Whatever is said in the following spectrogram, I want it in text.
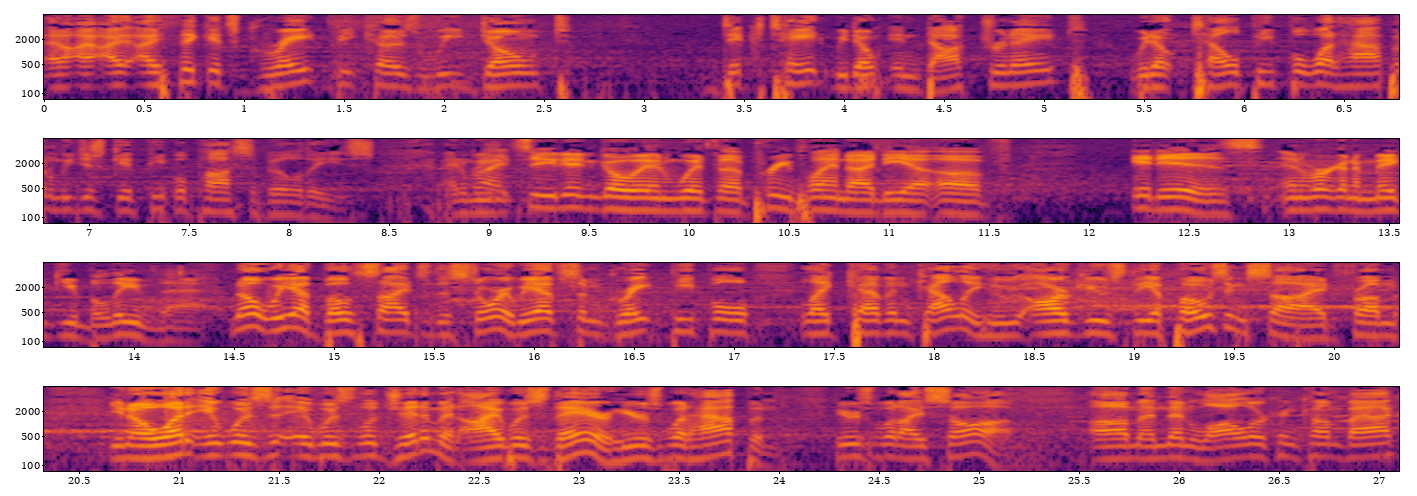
and I, I- think it's great because we don't dictate, we don't indoctrinate, we don't tell people what happened. We just give people possibilities, and we Right. So you didn't go in with a pre planned idea of it is, and we're going to make you believe that. No, we have both sides of the story. We have some great people like Kevin Kelly who argues the opposing side from, you know what, it was it was legitimate. I was there. Here's what happened. Here's what I saw. Um, and then Lawler can come back,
